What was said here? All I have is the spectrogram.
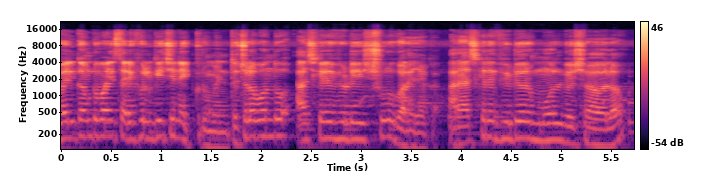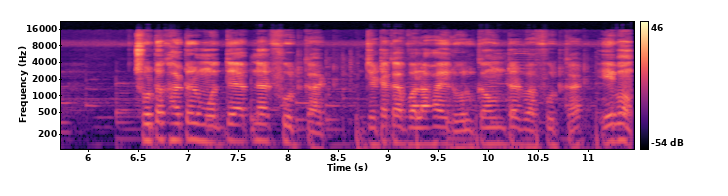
Welcome to my Shariful kitchen এক্রুমেন্ট তো চলো বন্ধু, আজকের ভিডিও শুরু করা যাক। আর আজকের ভিডিওর মূল বিষয় হলো, ছোটোখাটোর মধ্যে আপনার ফুড কার্ট যেটাকে বলা হয় রোল কাউন্টার বা ফুড কার্ট এবং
